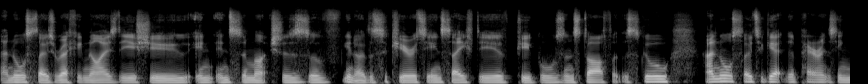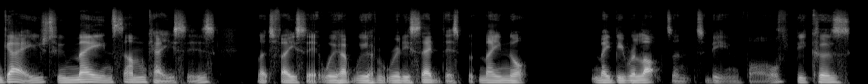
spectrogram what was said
and also to recognize the issue in, in so much as of you know the security and safety of pupils and staff at the school and also to get the parents engaged who may in some cases let's face it we have we haven't really said this but may not may be reluctant to be involved because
